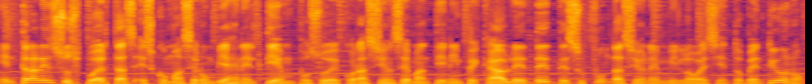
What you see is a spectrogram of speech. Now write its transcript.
Entrar en sus puertas es como hacer un viaje en el tiempo, su decoración se mantiene impecable desde su fundación en 1921.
